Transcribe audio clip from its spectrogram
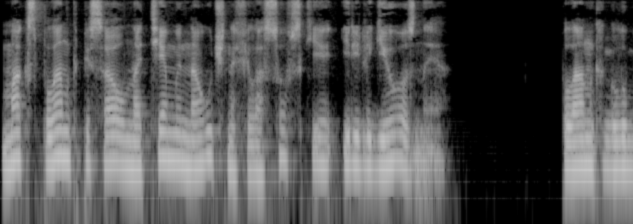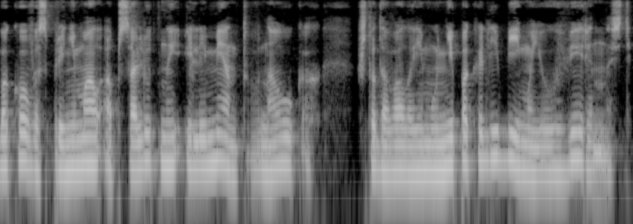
Макс Планк писал на темы научно-философские и религиозные. Планк глубоко воспринимал абсолютный элемент в науках, что давало ему непоколебимую уверенность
